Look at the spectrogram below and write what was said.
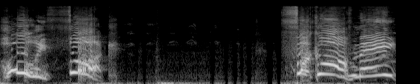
Holy fuck! Fuck off, mate!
